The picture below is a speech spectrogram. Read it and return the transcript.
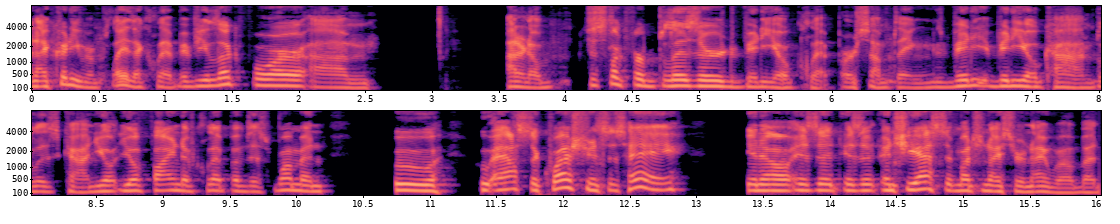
and I could even play the clip. If you look for, um, I don't know, just look for Blizzard video clip or something, video VideoCon, BlizzCon. You'll you'll find a clip of this woman who who asks the question, says, "Hey, you know, is it is it?" And she asks it much nicer than I will, but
